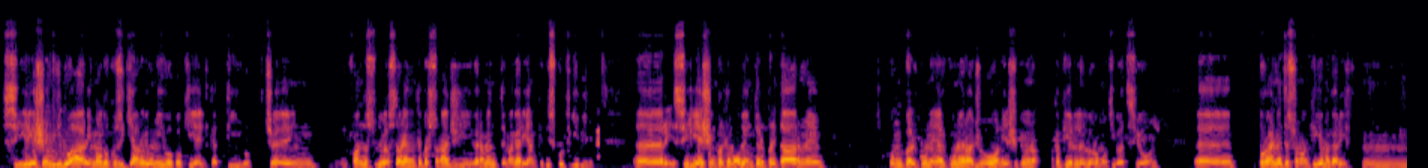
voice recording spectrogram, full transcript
si riesce a individuare in modo così chiaro e univoco chi è il cattivo. Cioè, in, quando studio la storia, anche personaggi veramente magari anche discutibili, eh, si riesce in qualche modo a interpretarne comunque alcune, alcune ragioni, riesce più o meno a capire le loro motivazioni. Eh, probabilmente sono anche io magari mh,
